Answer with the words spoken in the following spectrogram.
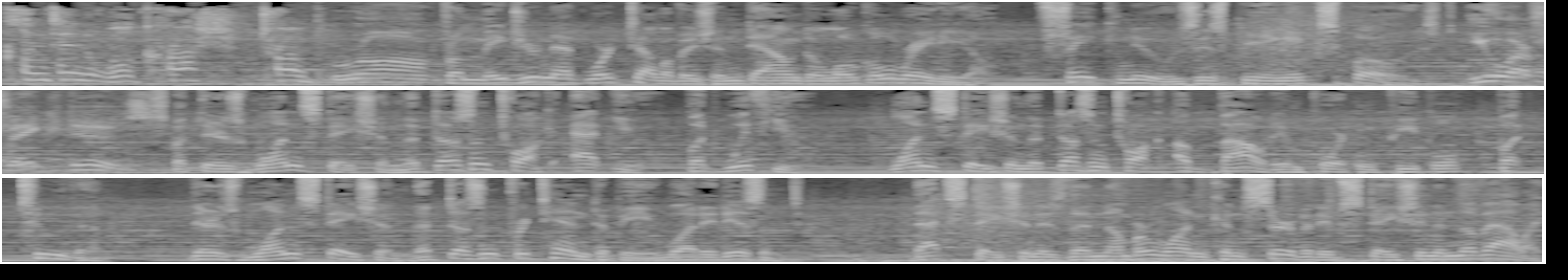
Clinton will crush Trump. Wrong. From major network television down to local radio, fake news is being exposed. You are fake news. But there's one station that doesn't talk at you, but with you. One station that doesn't talk about important people, but to them. There's one station that doesn't pretend to be what it isn't. That station is the number one conservative station in the Valley.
